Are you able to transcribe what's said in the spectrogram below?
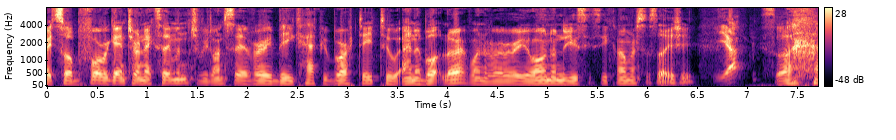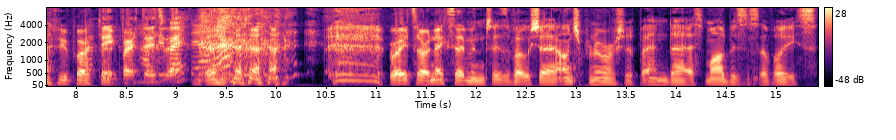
Right, so before we get into our next segment, we want to say a very big happy birthday to Anna Butler, one of our very own on the UCC Commerce Society. Yeah, So happy birthday. big birthday Happy today. birthday. Right, so our next segment is about uh, entrepreneurship and uh, small business advice.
